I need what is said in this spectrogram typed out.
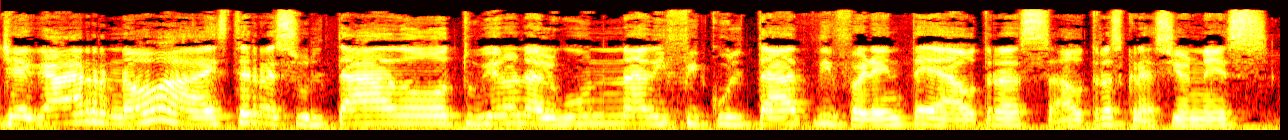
llegar, ¿no? a este resultado? ¿Tuvieron alguna dificultad diferente a otras a otras creaciones?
